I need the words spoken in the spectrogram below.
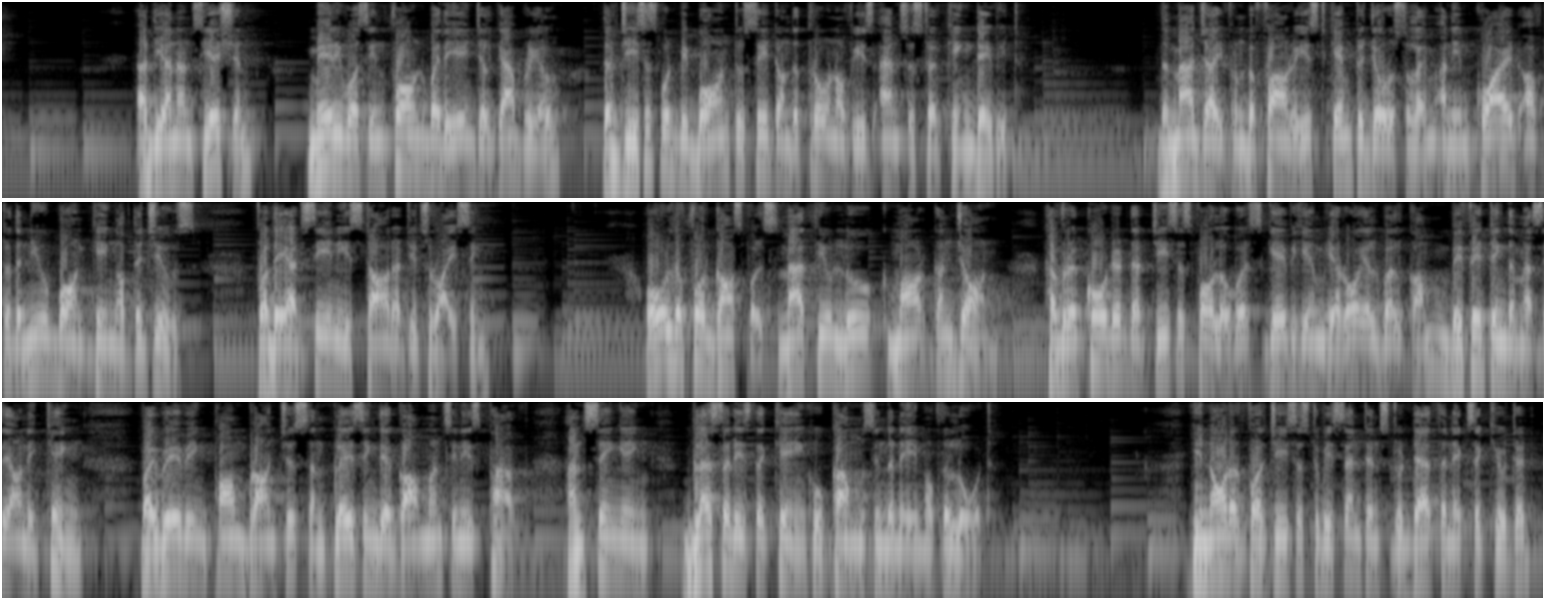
At the Annunciation, Mary was informed by the angel Gabriel that Jesus would be born to sit on the throne of his ancestor King David. The Magi from the far east came to Jerusalem and inquired after the newborn king of the Jews, for they had seen his star at its rising. All the four Gospels, Matthew, Luke, Mark, and John, have recorded that Jesus' followers gave him a royal welcome befitting the Messianic king by waving palm branches and placing their garments in his path and singing, Blessed is the King who comes in the name of the Lord. In order for Jesus to be sentenced to death and executed,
